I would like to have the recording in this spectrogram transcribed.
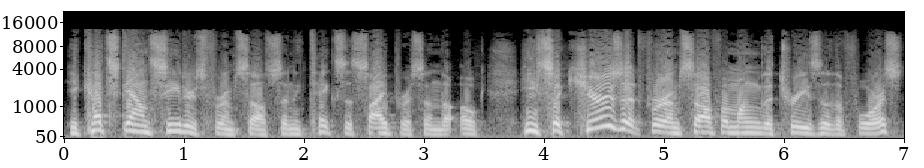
He cuts down cedars for himself, and he takes the cypress and the oak. He secures it for himself among the trees of the forest.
